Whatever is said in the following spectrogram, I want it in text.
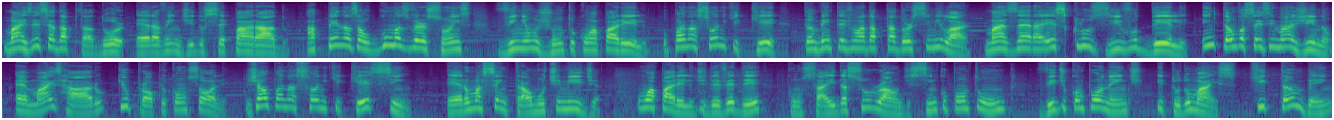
Mas esse adaptador era vendido separado. Apenas algumas versões vinham junto com o aparelho. O Panasonic Q também teve um adaptador similar, mas era exclusivo dele. Então vocês imaginam, é mais raro que o próprio console. Já o Panasonic Q sim, era uma central multimídia, um aparelho de DVD com saída surround 5.1, vídeo componente e tudo mais, que também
